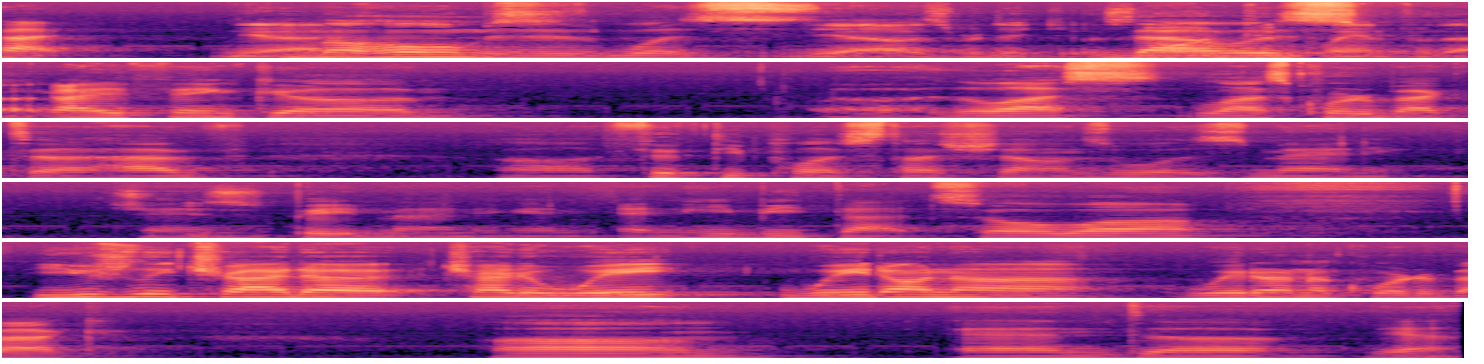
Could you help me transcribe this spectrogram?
Pat Yeah. Mahomes was Yeah, it was ridiculous. that no one was, could plan for that. I think um, uh, the last last quarterback to have uh, 50 plus touchdowns was Manning, and Peyton Manning, and, and he beat that. So uh, usually try to try to wait wait on a wait on a quarterback, um, and uh, yeah,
